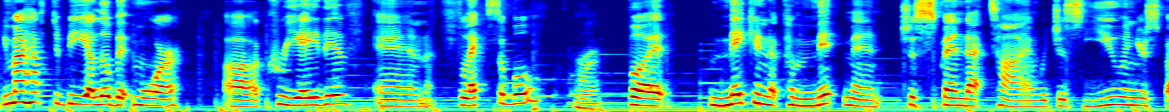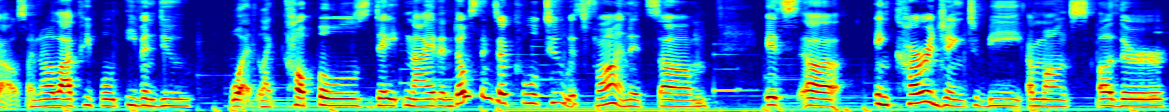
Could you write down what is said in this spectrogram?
you might have to be a little bit more uh, creative and flexible. Right. But making a commitment to spend that time with just you and your spouse. I know a lot of people even do what like couples date night and those things are cool too. It's fun. It's um it's uh encouraging to be amongst other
